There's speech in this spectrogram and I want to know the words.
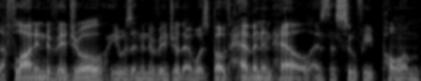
a flawed individual. He was an individual that was both heaven and hell, as the Sufi poem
